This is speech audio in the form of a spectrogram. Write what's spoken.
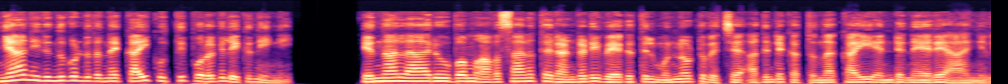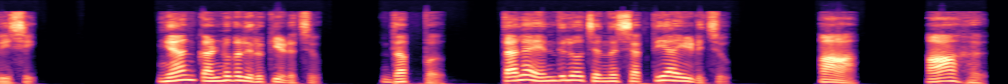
ഞാൻ ഇരുന്നു തന്നെ കൈ കുത്തി പുറകിലേക്ക് നീങ്ങി. എന്നാൽ ആ രൂപം അവസാനത്തെ രണ്ടടി വേഗത്തിൽ മുന്നോട്ട് വെച്ച് അതിന്റെ കത്തുന്ന കൈ എന്റെ നേരെ ആഞ്ഞു വീശി ഞാൻ കണ്ണുകൾ ഇറുക്കിയിടച്ചു. ദപ്പ്. തല എന്തിലോ ചെന്ന് ശക്തിയായി ഇടിച്ചു. ആ. ആഹ്.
